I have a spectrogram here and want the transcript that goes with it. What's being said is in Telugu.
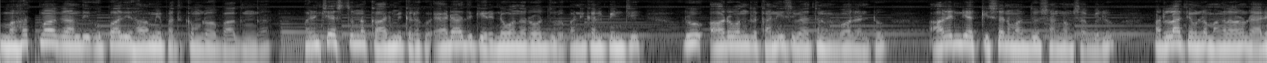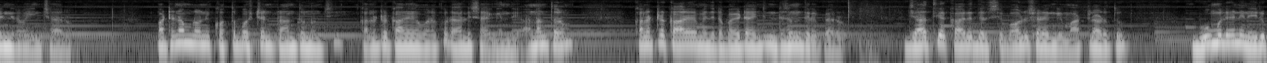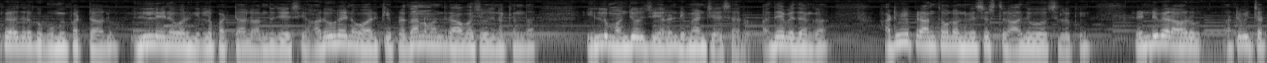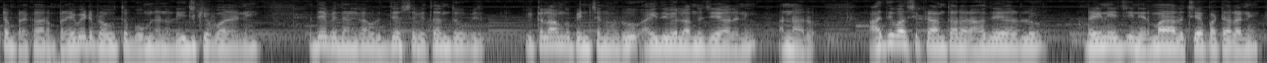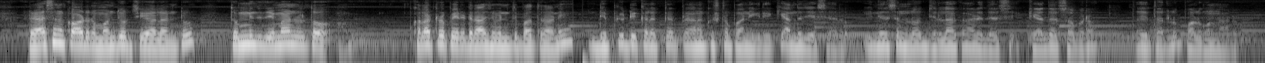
మహాత్మా గాంధీ ఉపాధి హామీ పథకంలో భాగంగా పనిచేస్తున్న కార్మికులకు ఏడాదికి రెండు వందల రోజులు పని కల్పించి రూ ఆరు వందల కనీస వేతనం ఇవ్వాలంటూ ఆల్ ఇండియా కిసాన్ మజ్దూర్ సంఘం సభ్యులు పర్లాక్యంలో మంగళవారం ర్యాలీ నిర్వహించారు. పట్టణంలోని కొత్త బస్టాండ్ ప్రాంతం నుంచి కలెక్టర్ కార్యాలయం వరకు ర్యాలీ సాగింది. అనంతరం కలెక్టర్ కార్యాలయం ఎదుట బైఠాయించి నిరసన తెలిపారు. జాతీయ కార్యదర్శి బాలు షడంగి మాట్లాడుతూ భూమి లేని నిరుపేదలకు భూమి పట్టాలు ఇల్లు లేని వారికి ఇళ్ళ పట్టాలు అందజేసి అర్హులైన వారికి ప్రధానమంత్రి ఆవాస్ యోజన కింద ఇల్లు మంజూరు చేయాలని డిమాండ్ చేశారు. అదేవిధంగా అటవీ ప్రాంతంలో నివసిస్తున్న ఆదివాసులకి రెండు వేల ఆరు అటవీ చట్టం ప్రకారం ప్రైవేటు ప్రభుత్వ భూములను లీజుకి ఇవ్వాలని అదేవిధంగా వృద్ధాప్య వితంతు వికలాంగు పెన్షన్ రూ ఐదు వేలు అందజేయాలని అన్నారు. ఆదివాసీ ప్రాంతాల రహదారులు డ్రైనేజీ నిర్మాణాలు చేపట్టాలని రేషన్ కార్డును మంజూరు చేయాలంటూ తొమ్మిది డిమాండ్లతో కలెక్టర్ పేరిట రాసిన వినతి పత్రాన్ని డిప్యూటీ కలెక్టర్ ప్రాణకృష్ణ పానిగిరికి అందజేశారు. ఈ నిరసనలో జిల్లా కార్యదర్శి కేదార్ సబరావు తదితరులు పాల్గొన్నారు.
